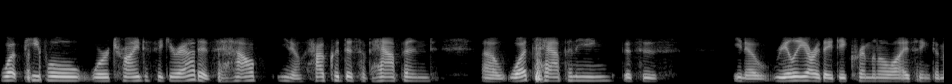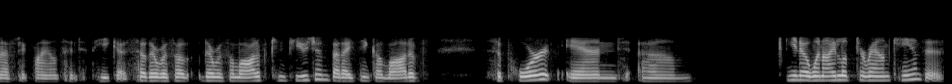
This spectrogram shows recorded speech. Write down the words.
what people were trying to figure out is how, you know, how could this have happened? Uh, what's happening? This is, you know, really are they decriminalizing domestic violence in Topeka? So there was a there was a lot of confusion, but I think a lot of support and um, you know, when I looked around Kansas,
